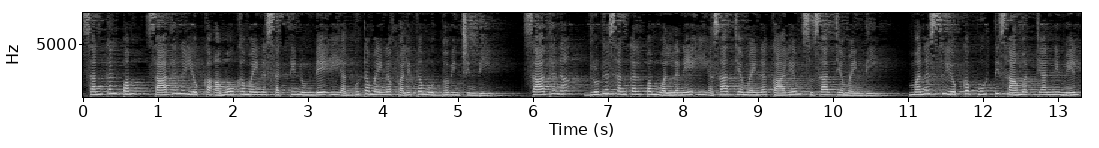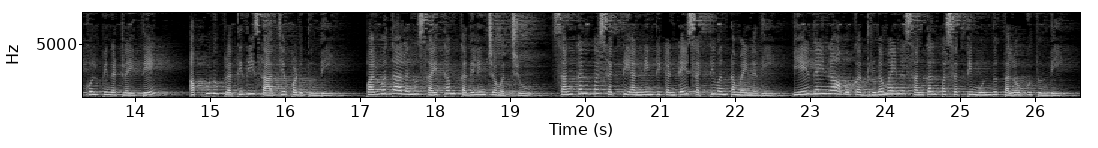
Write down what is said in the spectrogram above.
సంకల్పం సాధన యొక్క అమోఘమైన శక్తి నుండే ఈ అద్భుతమైన ఫలితం ఉద్భవించింది. సాధన దృఢ సంకల్పం వల్లనే ఈ అసాధ్యమైన కార్యం సుసాధ్యమైంది. మనస్సు యొక్క పూర్తి సామర్థ్యాన్ని మేల్కొల్పినట్లయితే అప్పుడు ప్రతిదీ సాధ్యపడుతుంది. పర్వతాలను సైతం కదిలించవచ్చు. సంకల్ప శక్తి అన్నింటికంటే శక్తివంతమైనది. ఏదైనా ఒక దృఢమైన సంకల్ప శక్తి ముందు తలోకుతుంది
